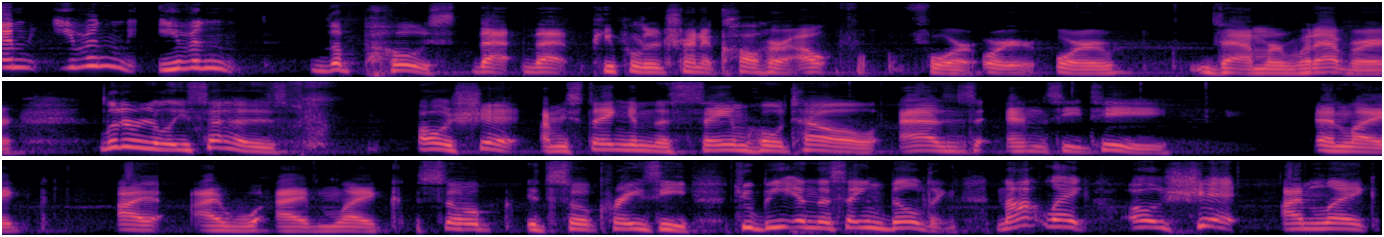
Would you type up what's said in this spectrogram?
and even even the post that that people are trying to call her out for, or or them or whatever literally says oh shit i'm staying in the same hotel as nct and like I, I i'm like so it's so crazy to be in the same building. Not like oh shit i'm like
